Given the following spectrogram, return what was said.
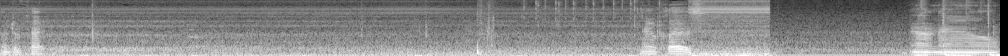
What the fuck? No close. Oh no.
